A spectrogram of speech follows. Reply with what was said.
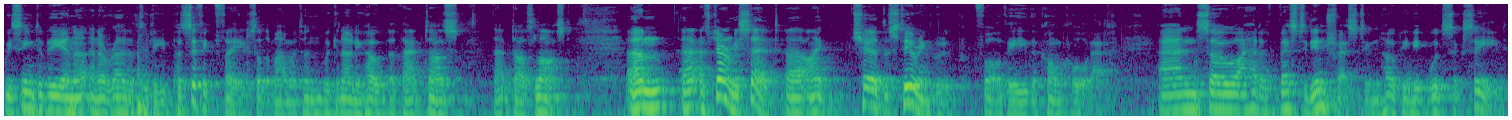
We seem to be in a, in a relatively pacific phase at the moment, and we can only hope that that does, that does last. Um, uh, as Jeremy said, uh, I chaired the steering group for the, the Concordat, and so I had a vested interest in hoping it would succeed.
